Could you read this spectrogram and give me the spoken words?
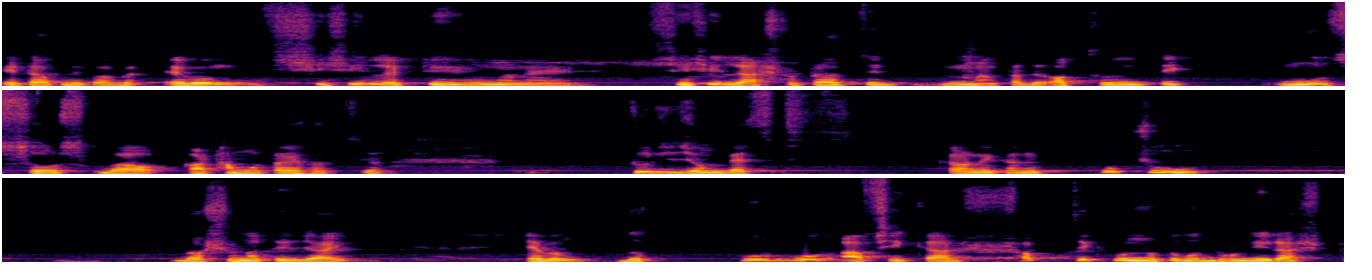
এটা আপনি পাবেন। এবং শিশিল একটি মানে শিশিল রাষ্ট্রটা হচ্ছে উম, তাদের অর্থনৈতিক মূল সোর্স বা কাঠামোটাই হচ্ছে ট্যুরিজম বেসিস কারণ এখানে প্রচুর দর্শনার্থী যায় এবং পূর্ব আফ্রিকার সব থেকে অন্যতম ধনী রাষ্ট্র।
